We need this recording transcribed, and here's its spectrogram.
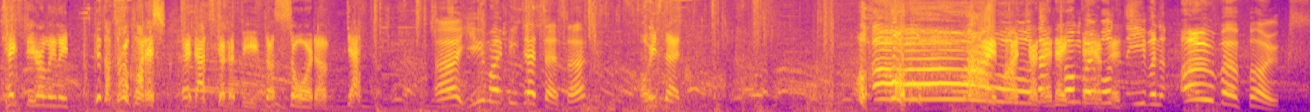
takes the early lead, gets the throw punish, and that's gonna be the sword of death. Uh, you might be dead there, sir. Oh, he's dead. Oh! 508 that combo damage. wasn't even over, folks.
